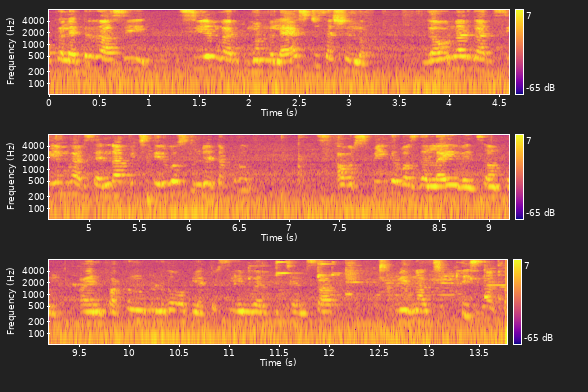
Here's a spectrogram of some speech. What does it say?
ఒక లెటర్ రాసి సీఎం గారికి మొన్న లాస్ట్ సెషన్లో గవర్నర్ గారు సీఎం గారు సెండ్ ఆఫ్ ఇచ్చి తిరిగి వస్తుండేటప్పుడు our speaker was the live example. ఆయన పక్కన ఉంటుండగా ఒక లెటర్ సీఎం గారికి ఇచ్చాను. సార్ మీరు నాకు చిప్ తీసినట్టు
